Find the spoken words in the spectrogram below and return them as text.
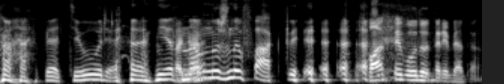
Опять теория. Нет, Ага. нам нужны факты. Факты будут, ребята.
